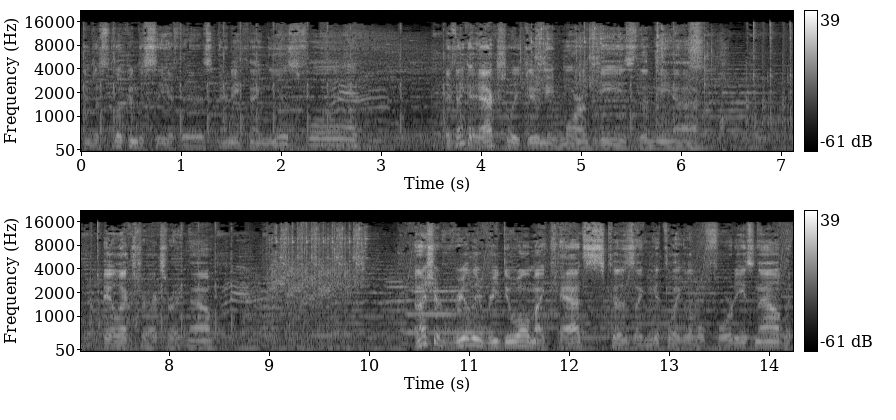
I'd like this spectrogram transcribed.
I'm just looking to see if there's anything useful. I think I actually do need more of these than the uh, Pale Extracts right now. And I should really redo all my cats, because I can get to like level 40s now, but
